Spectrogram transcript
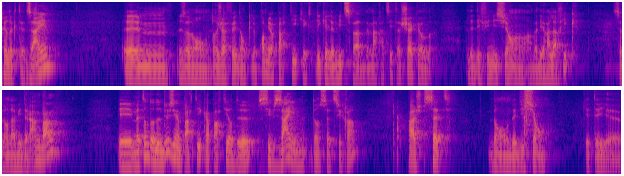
Chilek Tetzain. Euh, nous avons déjà fait donc la première partie qui expliquait le mitzvah de Machatzit Shekel, les définitions, on va dire, halachiques, selon la vie de Rambam. Et maintenant, dans la deuxième partie, qu'à partir de Sif Zain dans cette Sira, page 7 dans l'édition qui était euh,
